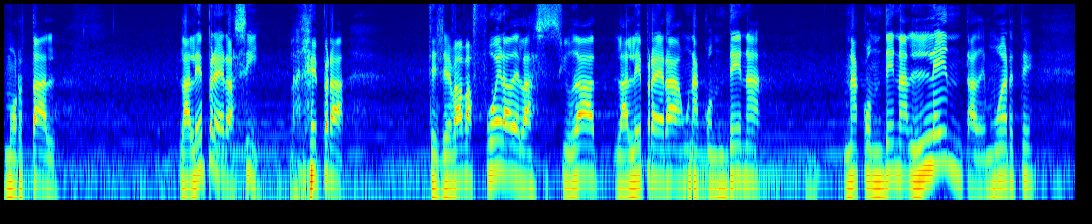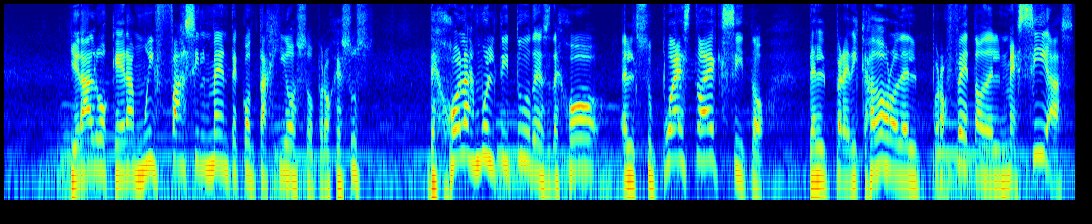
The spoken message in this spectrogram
mortal. La lepra era así. La lepra te llevaba fuera de la ciudad. La lepra era una condena, una condena lenta de muerte. Y era algo que era muy fácilmente contagioso. Pero Jesús dejó las multitudes, dejó el supuesto éxito del predicador o del profeta o del Mesías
